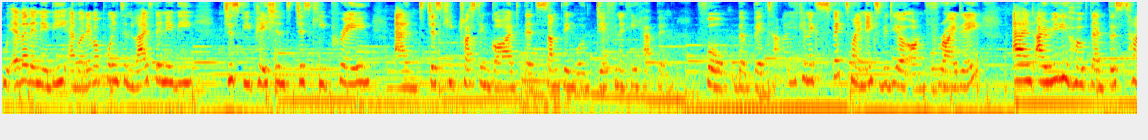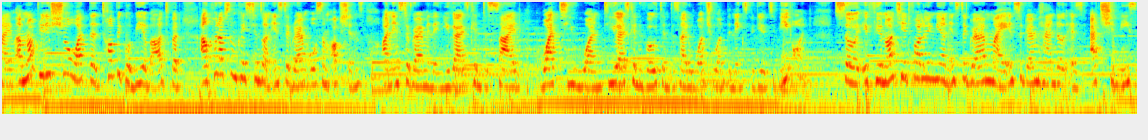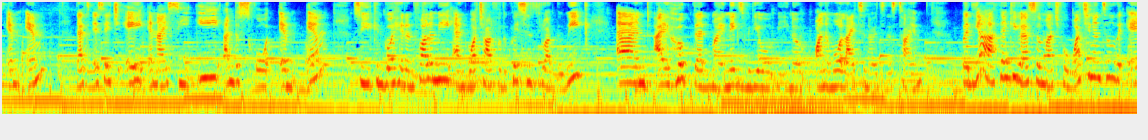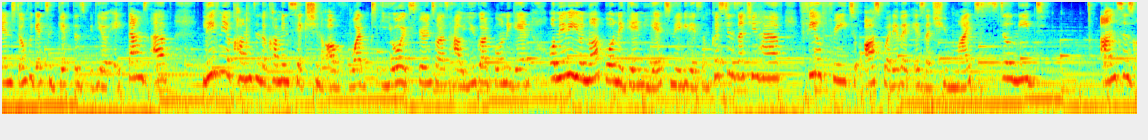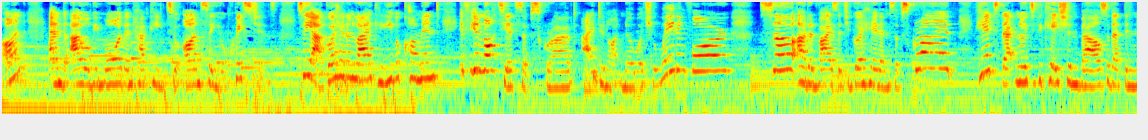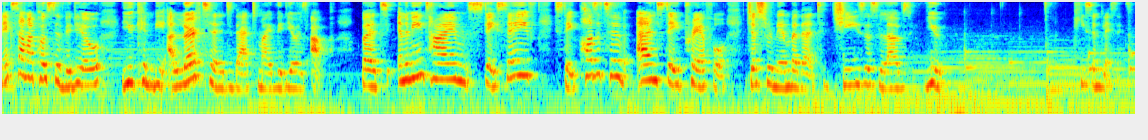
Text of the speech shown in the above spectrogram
whoever they may be, at whatever point in life they may be. Just be patient, just keep praying, and just keep trusting God that something will definitely happen for the better. You can expect my next video on Friday and I really hope that this time I'm not really sure what the topic will be about but I'll put up some questions on Instagram or some options on Instagram and then you guys can decide what you want. You guys can vote and decide what you want the next video to be on. So if you're not yet following me on Instagram my Instagram handle is at Shanice MM that's S-H-A-N-I-C-E underscore M-M so you can go ahead and follow me and watch out for the questions throughout the week and I hope that my next video will be you know on a more lighter note this time. But yeah thank you guys so much for watching until the end. Don't forget to give this video a thumbs up. Leave me a comment in the comment section of what your experience was how you got born again. Or maybe you're not born again yet. Maybe there's some questions that you have. Feel free to ask whatever it is that you might still need answers on and I will be more than happy to answer your questions. So yeah, go ahead and like, leave a comment. If you're not yet subscribed, I do not know what you're waiting for. So I'd advise that you go ahead and subscribe, hit that notification bell so that the next time I post a video, you can be alerted that my video is up. But in the meantime, stay safe, stay positive, and stay prayerful. Just remember that Jesus loves you. Peace and blessings.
